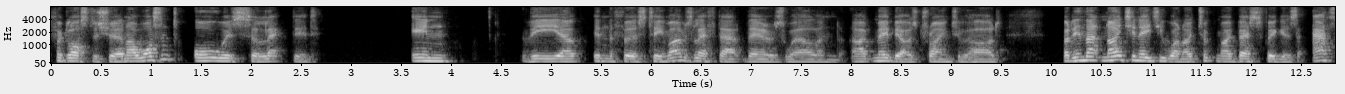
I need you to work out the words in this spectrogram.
for Gloucestershire. And I wasn't always selected in the uh, in the first team. I was left out there as well, and I, maybe I was trying too hard. But in that 1981, I took my best figures at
